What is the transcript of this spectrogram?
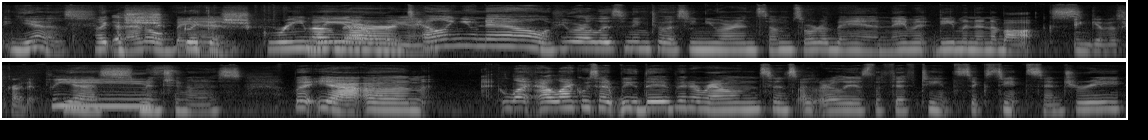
yes, Like a metal sh- band. like a screamo we metal are band. telling you now, if you are listening to us and you are in some sort of band, name it Demon in a Box. and give us credit, please. Yes, mention us. But yeah, um, like like we said, we they've been around since as early as the fifteenth, sixteenth century.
